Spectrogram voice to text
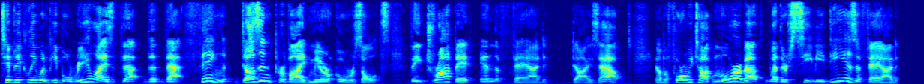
typically, when people realize that, that that thing doesn't provide miracle results, they drop it and the fad dies out. Now, before we talk more about whether CBD is a fad,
